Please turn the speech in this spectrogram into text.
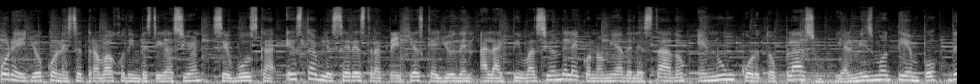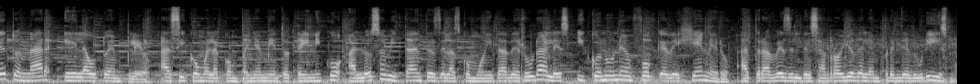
Por ello, con este trabajo de investigación se busca establecer estrategias que ayuden a la activación de la economía del Estado en un corto plazo y al mismo tiempo detonar el autoempleo, así como el acompañamiento técnico a los habitantes de las comunidades rurales y con un enfoque de género a través del desarrollo del emprendedurismo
